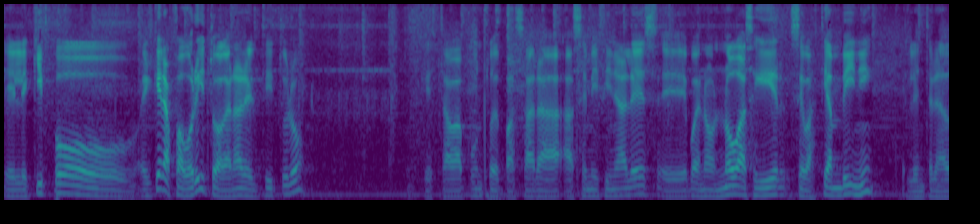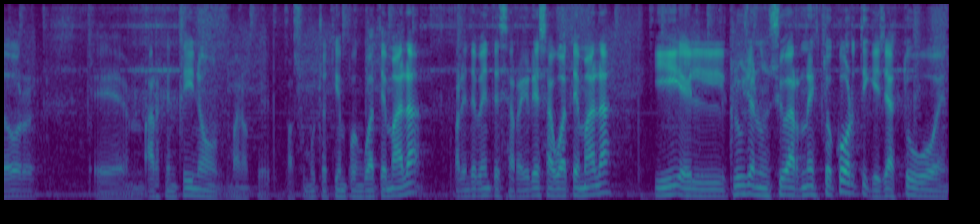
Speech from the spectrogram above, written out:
El equipo, el que era favorito a ganar el título, que estaba a punto de pasar a, a semifinales, eh, bueno, no va a seguir Sebastián Vini, el entrenador eh, argentino, bueno, que pasó mucho tiempo en Guatemala. Aparentemente se regresa a Guatemala y el club ya anunció a Ernesto Corti, que ya estuvo en,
